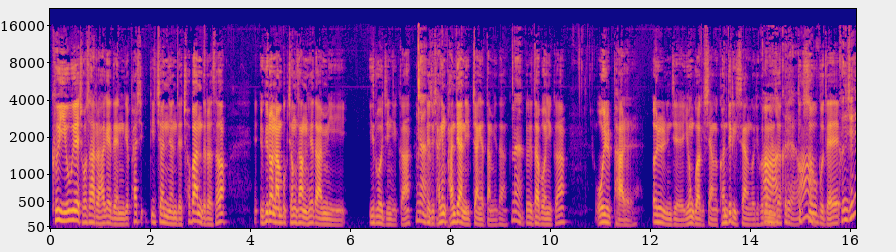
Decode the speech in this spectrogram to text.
그 이후에 조사를 하게 되는 게 80, 2000년대 초반 들어서 6.15 남북 정상회담이 이루어지니까 네. 그래서 자기는 반대하는 입장이었답니다. 네. 그러다 보니까 5.18 을 이제 연구하기 시작한 건드리기 시작한 거죠. 그러면서 아, 특수부대 굉장히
